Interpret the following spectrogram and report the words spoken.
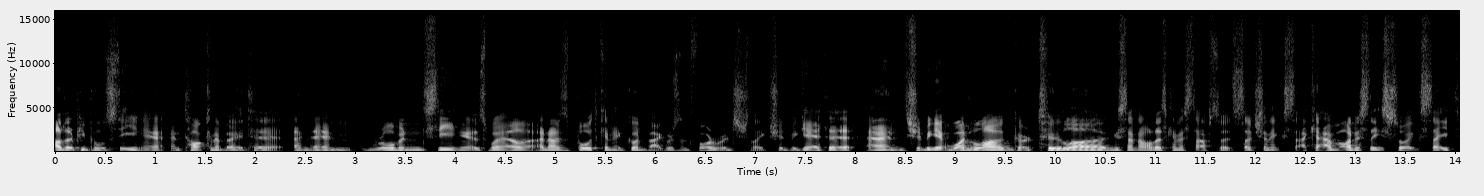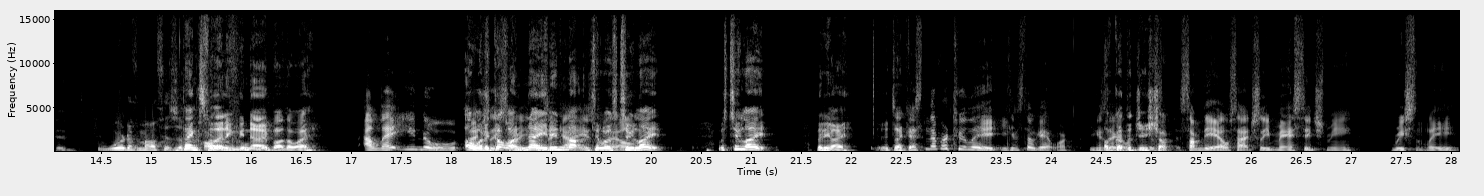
other people seeing it and talking about it, and then Roman seeing it as well, and us both kind of going backwards and forwards, like should we get it, and should we get one lug or two lugs, and all this kind of stuff. So it's such an ex- I can't, I'm honestly so excited Word of mouth is a Thanks for letting me powerful know, by the way. I'll let you know. I would have got sorry, one. No, you didn't guy not as until it was too late. It was too late. But anyway, it's okay. It's never too late. You can still get one. You can I've got the. G-Shock. Somebody else actually messaged me recently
